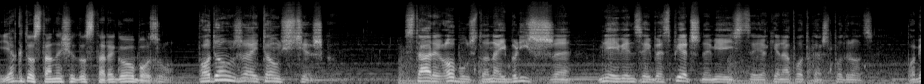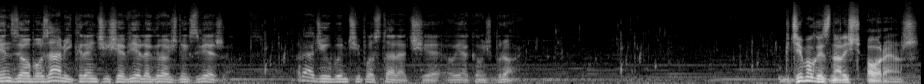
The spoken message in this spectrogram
Jak dostanę się do starego obozu? Podążaj tą ścieżką. Stary obóz to najbliższe, mniej więcej bezpieczne miejsce, jakie napotkasz po drodze. Pomiędzy obozami kręci się wiele groźnych zwierząt. Radziłbym ci postarać się o jakąś broń. Gdzie mogę znaleźć oręż?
